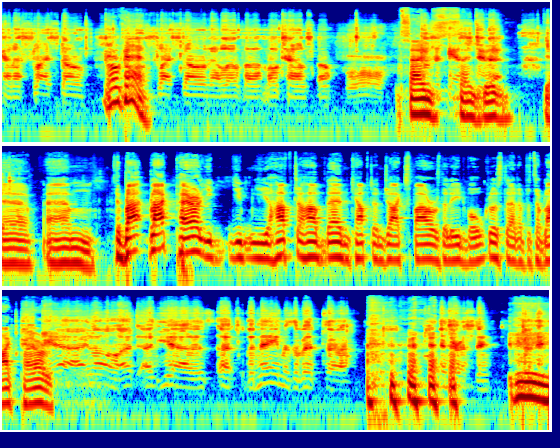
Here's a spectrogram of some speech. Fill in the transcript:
kind of Sly Stone. Okay. I love Sly Stone. I love uh, Motown. So Sounds sounds good. Yeah. Um the Black Black Pearl, you, you you have to have then Captain Jack Sparrow as the lead vocalist. Then if it's a Black Pearl, yeah, I know. I, I, yeah, it's, uh, the name is a bit uh, interesting.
